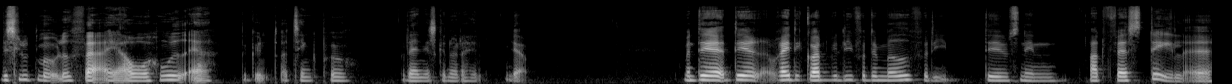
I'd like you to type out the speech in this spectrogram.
ved slutmålet, før jeg overhovedet er begyndt at tænke på, hvordan jeg skal nå derhen. Ja. Men det er, det er rigtig godt, vi lige får det med, fordi det er sådan en ret fast del af,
